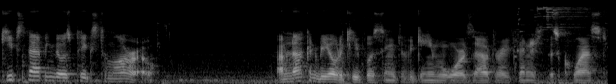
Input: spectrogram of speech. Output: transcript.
Keep snapping those pics tomorrow. I'm not going to be able to keep listening to the Game Awards after I finish this quest.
